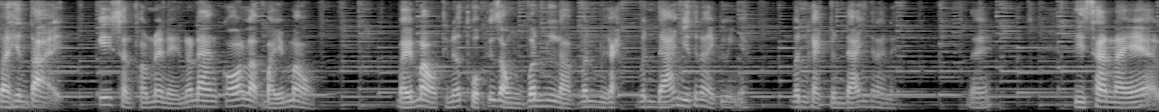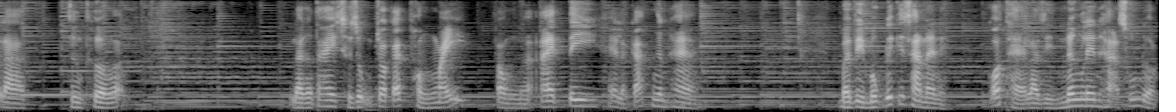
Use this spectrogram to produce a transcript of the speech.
và hiện tại cái sản phẩm này này nó đang có là 7 màu bảy màu thì nó thuộc cái dòng vân là vân gạch vân đá như thế này quý vị nhé. Vân gạch vân đá như thế này này. Đấy. Thì sàn này ấy, là thường thường ấy, là người ta hay sử dụng cho các phòng máy phòng à, IT hay là các ngân hàng. Bởi vì mục đích cái sàn này này có thể là gì? Nâng lên hạ xuống được.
